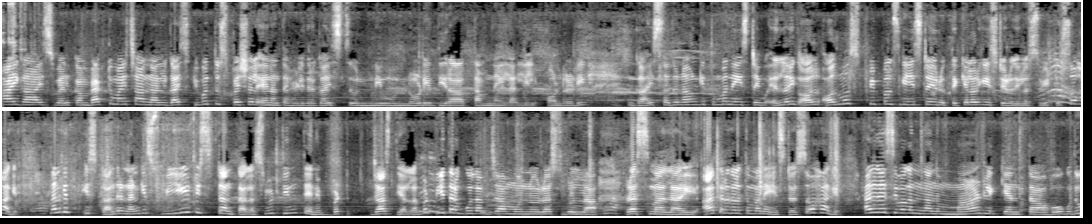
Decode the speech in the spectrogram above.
Hi guys welcome back to my channel guys ಇವತ್ತು ಸ್ಪೆಷಲ್ ಏನಂತ ಹೇಳಿದರೆ ಗೈಸ್ ನೀವು ನೋಡಿದ್ದೀರಾ ತಮ್ಮನೈಲಲ್ಲಿ ಆಲ್ರೆಡಿ ಗಾಯ್ಸ್ ಅದು ನನಗೆ ತುಂಬಾ ಇಷ್ಟ. ಎಲ್ಲರಿಗೂ ಆಲ್ ಆಲ್ಮೋಸ್ಟ್ ಪೀಪಲ್ಸ್ಗೆ ಇಷ್ಟ ಇರುತ್ತೆ, ಕೆಲವರಿಗೆ ಇಷ್ಟ ಇರೋದಿಲ್ಲ ಸ್ವೀಟು ಸೊ ಹಾಗೆ, ನನಗೆ ಇಷ್ಟ, ಅಂದರೆ ನನಗೆ ಸ್ವೀಟ್ ಇಷ್ಟ ಅಂತ ಅಲ್ಲ ಸ್ವೀಟ್ ತಿಂತೇನೆ ಬಟ್ ಜಾಸ್ತಿ ಅಲ್ಲ. ಬಟ್ ಈ ಥರ ಗುಲಾಬ್ ಜಾಮೂನ್, ರಸಗುಲ್ಲ ರಸ್ಮಲೈ ಆ ಥರದ್ದೆಲ್ಲ ತುಂಬಾ ಇಷ್ಟ. ಸೊ ಹಾಗೆ. ಅದೇ ಇವಾಗ ನಾನು ಮಾಡಲಿಕ್ಕೆ ಅಂತ ಹೋಗುದು.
